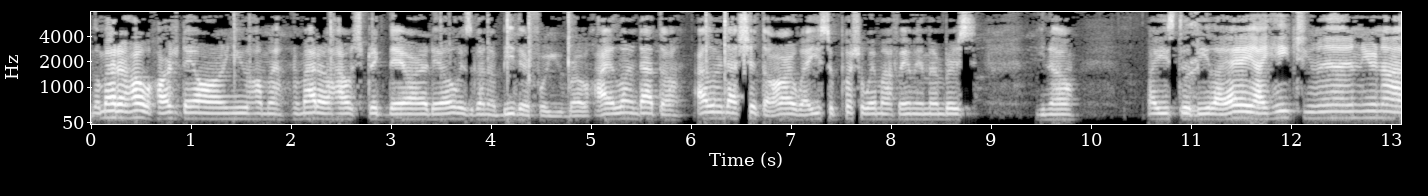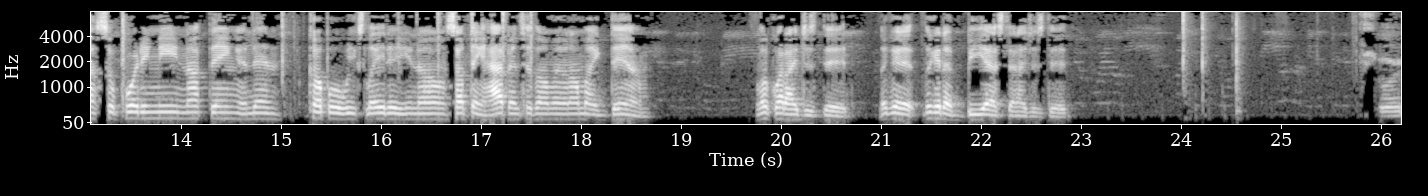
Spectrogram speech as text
no matter how harsh they are on you, how, no matter how strict they are, they're always gonna be there for you, bro. I learned that the, I learned that shit the hard way. I used to push away my family members, you know, I used to be like, "Hey, I hate you, man. You're not supporting me, nothing." And then a couple of weeks later, you know, something happened to them, and I'm like, "Damn, look what I just did. Look at look at the BS that I just did." Sure.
